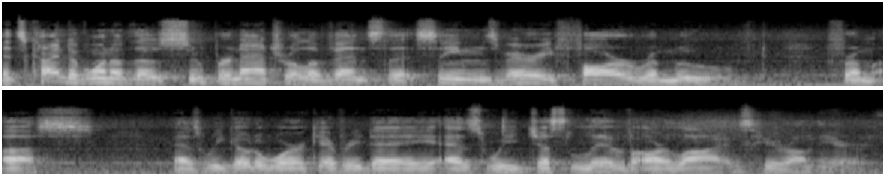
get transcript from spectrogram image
It's kind of one of those supernatural events that seems very far removed from us as we go to work every day, as we just live our lives here on the earth.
